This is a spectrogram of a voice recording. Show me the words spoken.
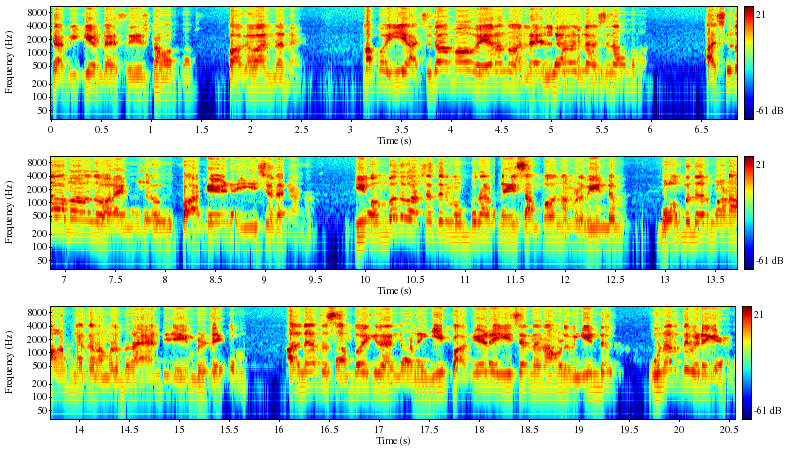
ശപിക്കുകയുണ്ടായി ശ്രീകൃഷ്ണ ഭഗ- ഭഗവാൻ തന്നെ. അപ്പൊ ഈ അശ്വതാമാവ് വേറൊന്നുമല്ല എല്ലാവരിലും അശ്വതാമാവാണ് അശ്വതാമാവ് എന്ന് പറയുന്നത് ഒരു പകയുടെ ഈശ്വരനാണ്. ഈ ഒമ്പത് വർഷത്തിന് മുമ്പ് നടന്ന ഈ സംഭവം നമ്മൾ വീണ്ടും ബോംബ് നിർമ്മാണമാണെന്നൊക്കെ നമ്മൾ ബ്രാൻഡ് ചെയ്യുമ്പോഴത്തേക്കും അതിനകത്ത് സംഭവിക്കുന്നത് എന്താണ്? ഈ പകയുടെ ഈശ്വരനെ നമ്മൾ വീണ്ടും ഉണർത്തി വിടുകയാണ്.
